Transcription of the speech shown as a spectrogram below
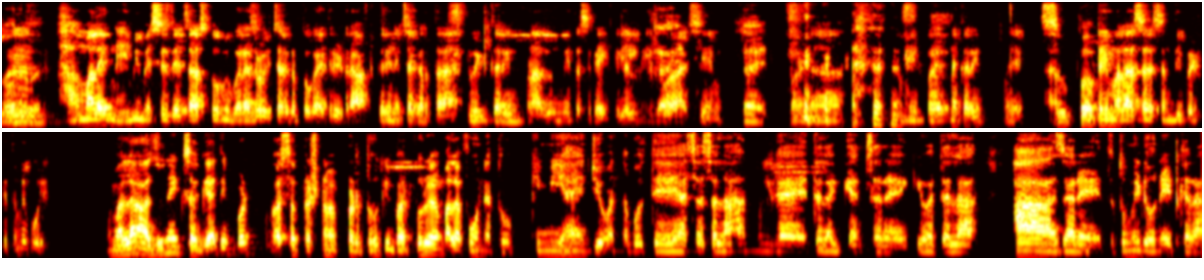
बरोबर हा मला एक नेहमी मेसेज द्यायचा असतो. मी बऱ्याच वेळा विचार करतो काहीतरी ड्राफ्ट करीन याच्याकरता ट्विट करीन पण अजून मी तसं काही केलेलं नाही. आळशी आहे पण मी प्रयत्न करीन. म्हणजे कुठेही मला असं संधी भेटली तर मी बोलेन. मला अजून एक सगळ्यात इम्पॉर्टंट असा प्रश्न पडतो की भरपूर वेळा मला फोन येतो की मी ह्या एनजीओ मधनं बोलते असं असं लहान मुलगा आहे त्याला कॅन्सर आहे किंवा त्याला हा आजार आहे तर तुम्ही डोनेट करा.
